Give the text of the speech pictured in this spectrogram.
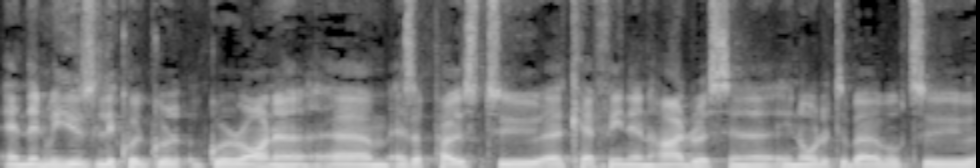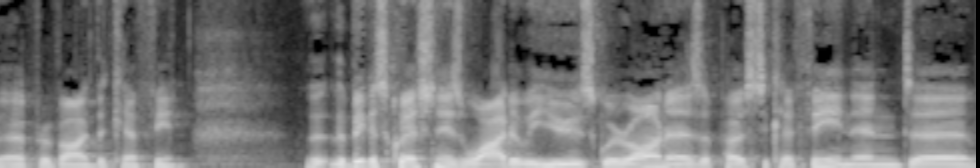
And then we use liquid guarana um, as opposed to uh, caffeine anhydrous in, in, order to be able to uh, provide the caffeine. The, the, biggest question is why do we use guarana as opposed to caffeine? And uh,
